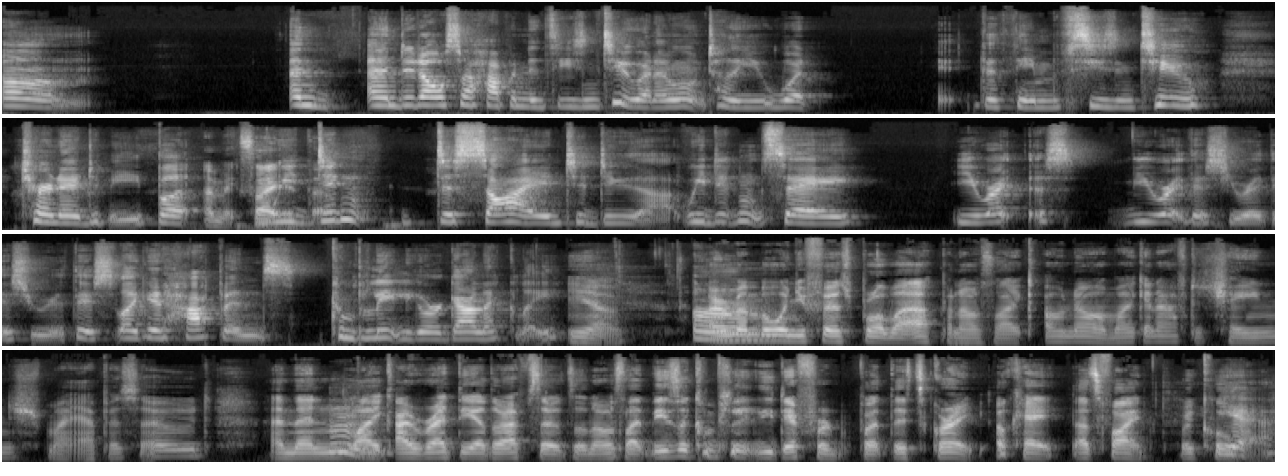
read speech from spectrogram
um and and it also happened in season two and i won't tell you what the theme of season two turned out to be but I'm excited. we though. didn't decide to do that we didn't say you write this you write this you write this you write this like it happens completely organically Yeah. I remember Um, when you first brought that up, and I was like, "Oh no, am I gonna have to change my episode?" And then, Hmm. like, I read the other episodes, and I was like, "These are completely different, but it's great. Okay, that's fine. We're cool." Yeah.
